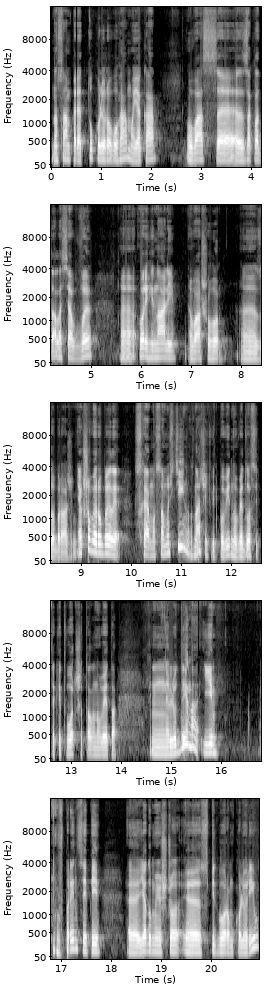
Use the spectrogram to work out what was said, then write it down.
насамперед ту кольорову гаму, яка у вас е, закладалася в е, оригіналі вашого е, зображення. Якщо ви робили схему самостійно, значить, відповідно, ви досить таки творча, талановита людина. І, в принципі, е, я думаю, що е, з підбором кольорів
